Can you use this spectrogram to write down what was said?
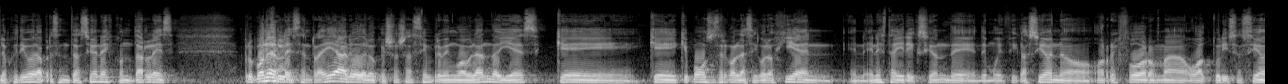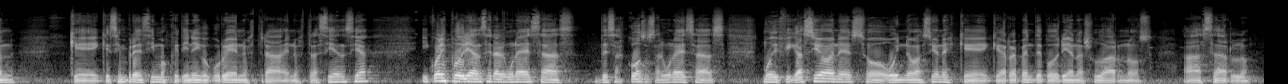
El objetivo de la presentación es contarles, proponerles en realidad algo de lo que yo ya siempre vengo hablando y es qué, qué, podemos hacer con la psicología en, en, esta dirección de, modificación o, reforma o actualización que, siempre decimos que tiene que ocurrir en nuestra, en nuestra ciencia y cuáles podrían ser algunas de esas, de esas cosas, algunas de esas modificaciones o, innovaciones que de repente podrían ayudarnos a hacerlo.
